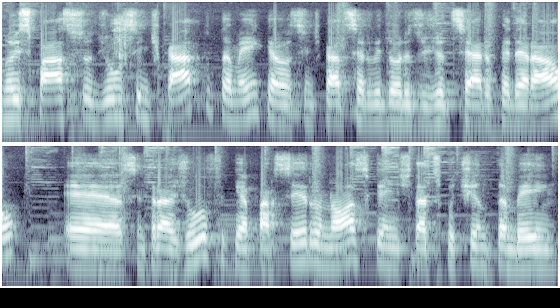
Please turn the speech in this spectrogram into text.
no espaço de um sindicato também, que é o Sindicato de Servidores do Judiciário Federal, é, Sintrajuf, que é parceiro nosso, que a gente está discutindo também,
